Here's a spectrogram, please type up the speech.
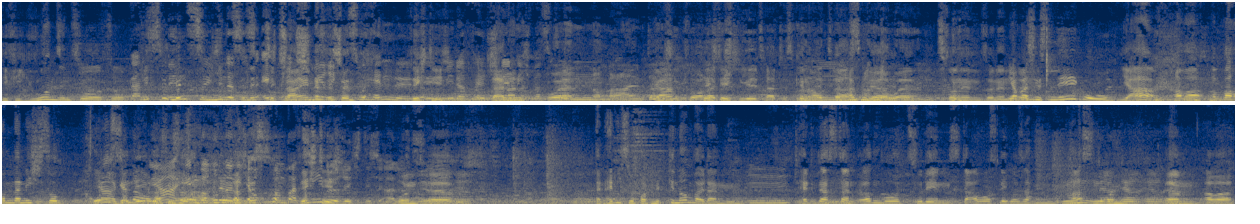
die Figuren sind so, so Ganz winzig und das ist echt schon klein. Das schwierig ist schon- zu handeln. Richtig. Da fällt Dann- ständig was Vorher einen normalen Ja, Dungeon Crawler gespielt hat, ist Genau, dann etwas hatten wir so einen, so einen Ja, aber es ähm, ist Lego. Ja, aber, aber warum dann nicht so groß? Ja, genau. Ja, Das ist eben, warum dann nicht auch kompatibel richtig. richtig, alles. Und äh, dann hätte ich sofort mitgenommen, weil dann hätte das dann irgendwo zu den Star Wars Lego Sachen gepasst. Mhm, ja, und, ja, ja. Ähm, aber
